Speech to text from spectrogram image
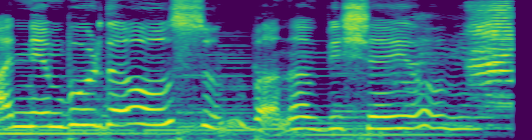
Annem burada olsun bana bir şey olmaz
